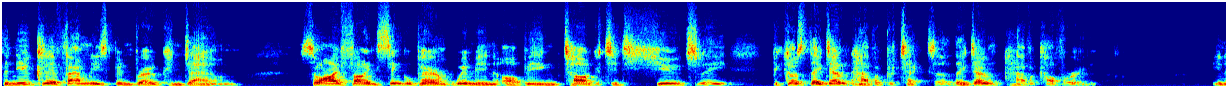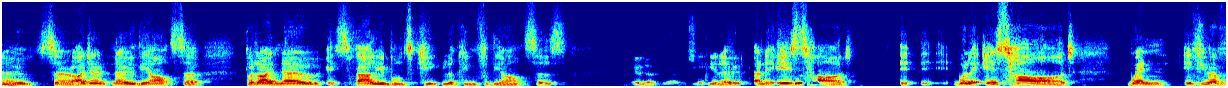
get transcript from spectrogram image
the nuclear family's been broken down. So I find single parent women are being targeted hugely because they don't have a protector, they don't have a covering. You know, so I don't know the answer, but I know it's valuable to keep looking for the answers. You know, the answer. you know and it is hard. It, it, well, it is hard when if you have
